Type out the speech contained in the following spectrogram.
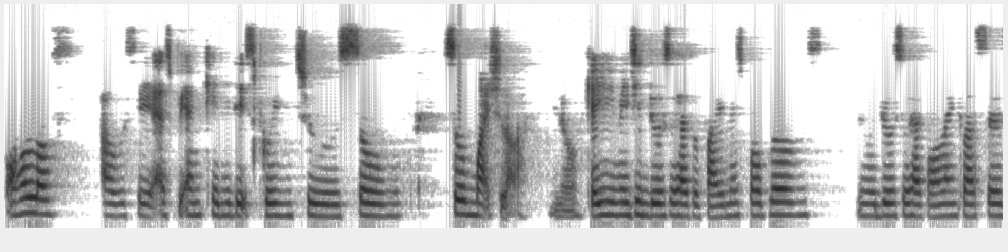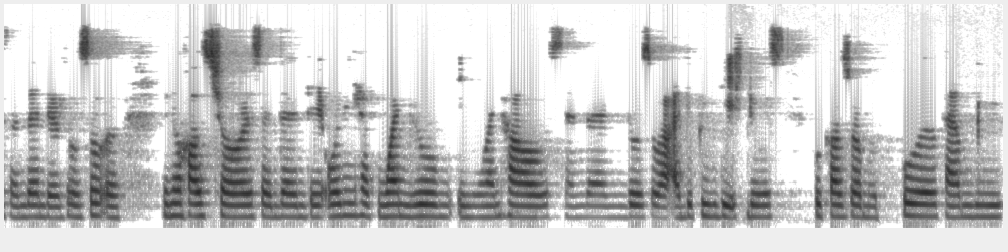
all of, I would say, SPM candidates going through so, so much lah. You know, can you imagine those who have a finance problems? You know, those who have online classes and then there's also a, you know, house chores and then they only have one room in one house and then those who are underprivileged, those who comes from a poor family,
